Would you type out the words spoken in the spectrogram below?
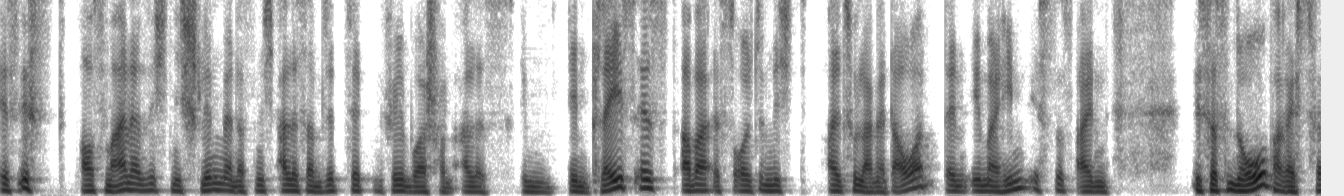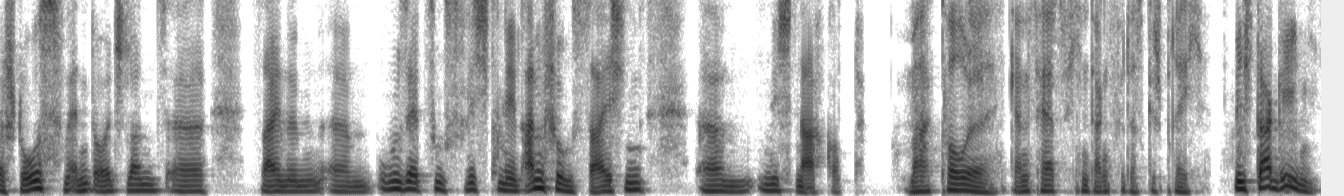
es ist aus meiner Sicht nicht schlimm, wenn das nicht alles am 17. Februar schon alles im, im Place ist, aber es sollte nicht allzu lange dauern, denn immerhin ist es ein ist das ein Europarechtsverstoß, wenn Deutschland äh, seinen ähm, Umsetzungspflichten in Anführungszeichen ähm, nicht nachkommt. Mark Pohl, ganz herzlichen Dank für das Gespräch. Ich danke Ihnen.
